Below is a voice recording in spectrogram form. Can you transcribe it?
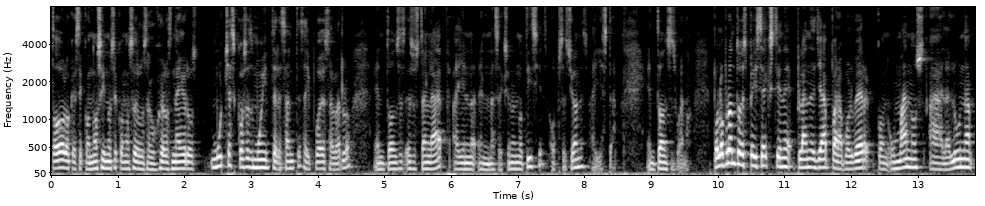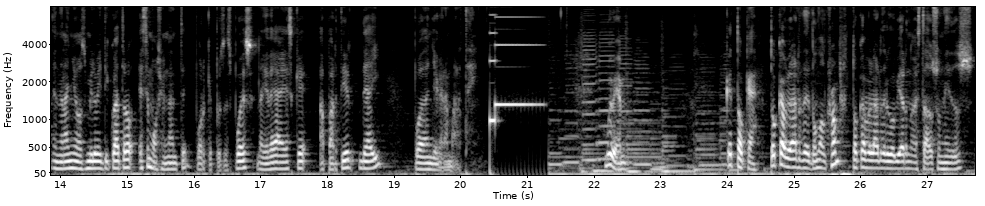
todo lo que se conoce y no se conoce de los agujeros negros, muchas cosas muy interesantes, ahí puedes saberlo. Entonces, eso está en la app, ahí en la, en la sección de noticias, obsesiones, ahí está. Entonces, bueno, por lo pronto SpaceX tiene planes ya para volver con humanos a la Luna en el año 2024. Es emocionante porque pues después la idea es que a partir de ahí puedan llegar a Marte. Muy bien, ¿Qué toca? Toca hablar de Donald Trump, toca hablar del gobierno de Estados Unidos,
